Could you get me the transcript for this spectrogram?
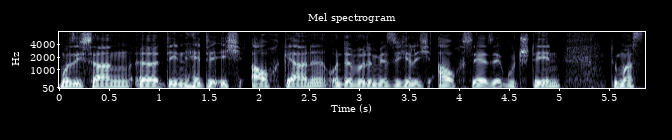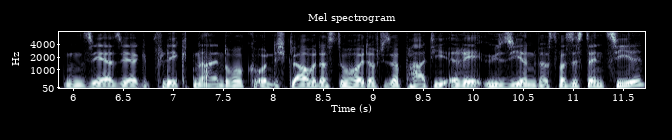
muss ich sagen, äh, den hätte ich auch gerne und der würde mir sicherlich auch sehr, sehr gut stehen. Du machst einen sehr, sehr gepflegten Eindruck und ich glaube, dass du heute auf dieser Party reüsieren wirst. Was ist dein Ziel?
